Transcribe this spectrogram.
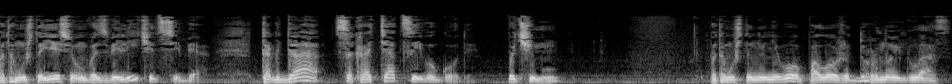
Потому что если он возвеличит себя, тогда сократятся его годы. Почему? потому что на него положат дурной глаз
